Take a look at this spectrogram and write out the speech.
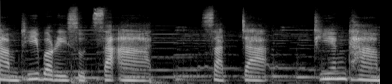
นำที่บริสุทธิ์สะอาด สัจจะ เที่ยงธรรม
